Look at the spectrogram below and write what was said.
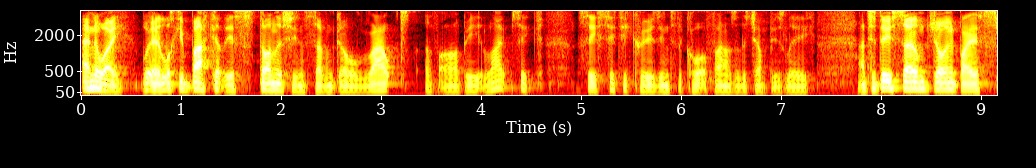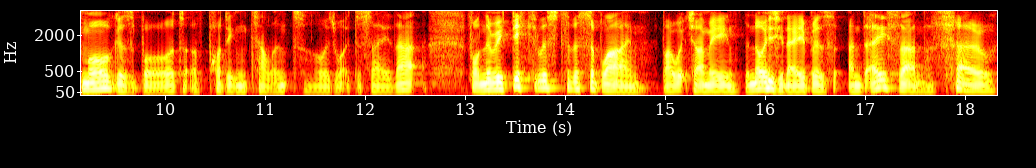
Anyway, we're looking back at the astonishing seven goal rout of RB Leipzig, see City cruise into the quarterfinals of the Champions League. And to do so, I'm joined by a smorgasbord of podding talent, always wanted to say that, from the ridiculous to the sublime, by which I mean the noisy neighbours and Ahsan. So,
